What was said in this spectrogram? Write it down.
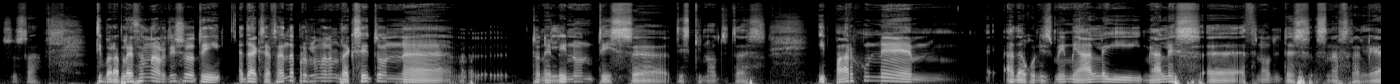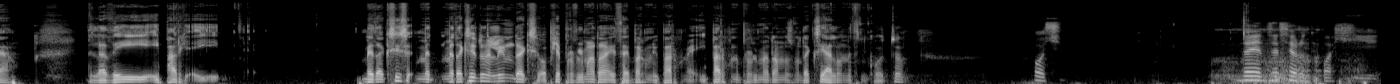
σωστά. Τίποτα. Απλά ήθελα να ρωτήσω ότι. Εντάξει, αυτά είναι τα προβλήματα μεταξύ των, ε, των Ελλήνων της, ε, της κοινότητας. Υπάρχουν ε, ανταγωνισμοί με, άλλη, με άλλες ε, εθνότητες στην Αυστραλία. Δηλαδή υπάρχει... η- Μεταξύ, με, μεταξύ των Ελλήνων, εντάξει, όποια προβλήματα θα υπάρχουν, υπάρχουν. Υπάρχουν προβλήματα όμως μεταξύ άλλων εθνικότητων; Όχι. Δεν, δεν θεωρώ ότι υπάρχει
